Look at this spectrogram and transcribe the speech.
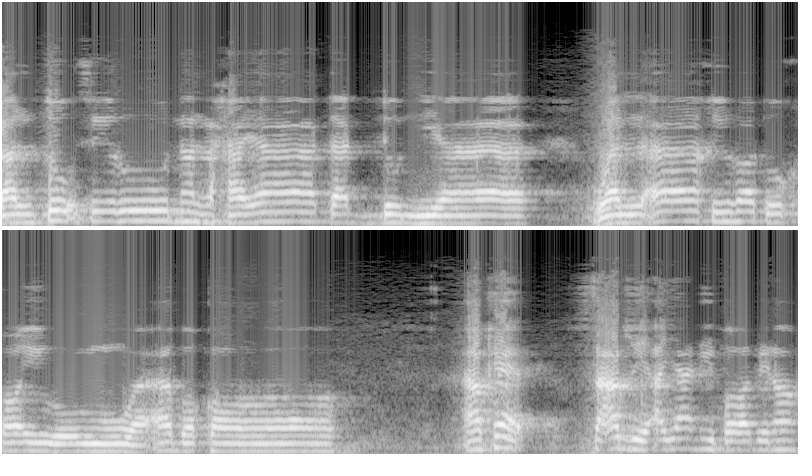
บัลตุซิรูนัลฮายาตัดดุนยาวัลอาคิรตุคอยรุวะอับกอเอาแค่สามสี่อายานี้พอพี่น้อง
